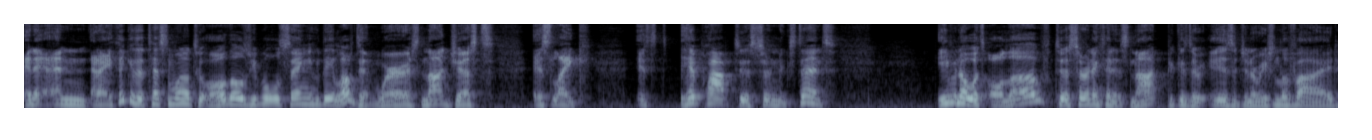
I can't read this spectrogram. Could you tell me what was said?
And, and and I think it's a testimonial to all those people saying who they loved him. Where it's not just, it's like, it's hip hop to a certain extent. Even though it's all love, to a certain extent, it's not because there is a generational divide.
